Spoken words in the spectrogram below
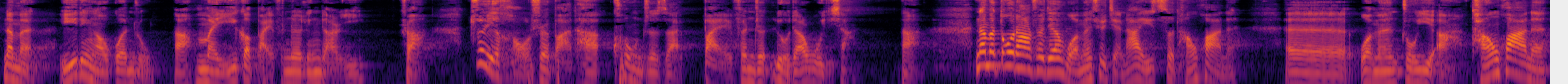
那么一定要关注啊每一个百分之零点一，是吧？最好是把它控制在百分之六点五以下啊。那么多长时间我们去检查一次糖化呢？呃，我们注意啊，糖化呢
